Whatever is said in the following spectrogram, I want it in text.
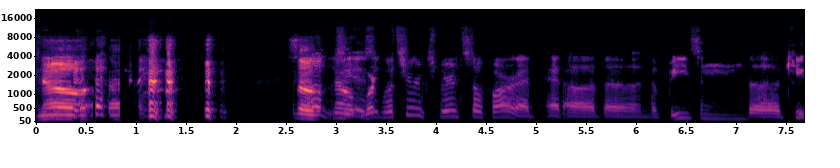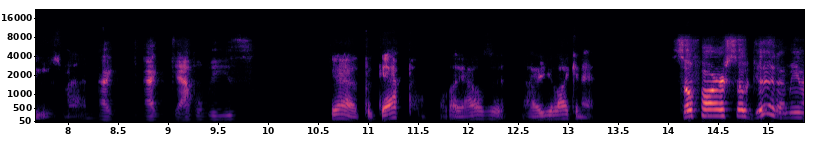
no. uh, so No, no, seriously, we're- what's your experience so far at at uh the the B's and the Q's, man? at Gapplebee's. Yeah, the Gap. Like, how's it? How are you liking it? So far so good. I mean,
